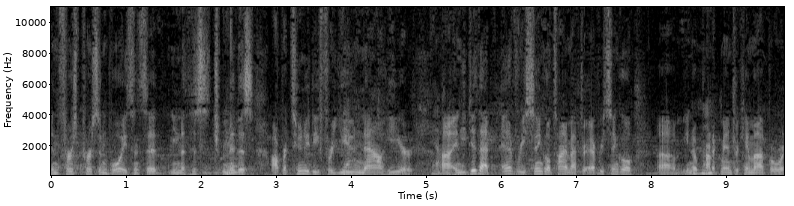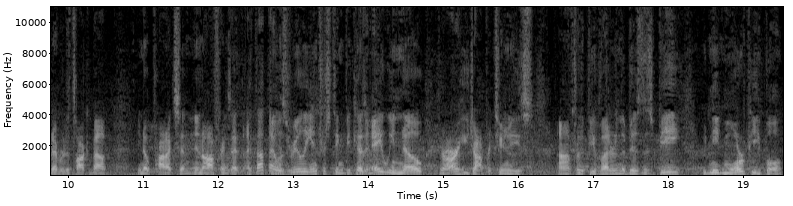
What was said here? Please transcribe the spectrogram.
in first person voice and said, you know, this is a tremendous yeah. opportunity for you yeah. now here. Yeah. Uh, and he did that every single time after every single, um, you know, mm-hmm. product manager came up or whatever to talk about, you know, products and, and offerings. I, I, thought that was really interesting because A, we know there are huge opportunities uh, for the people that are in the business. B, we need more people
